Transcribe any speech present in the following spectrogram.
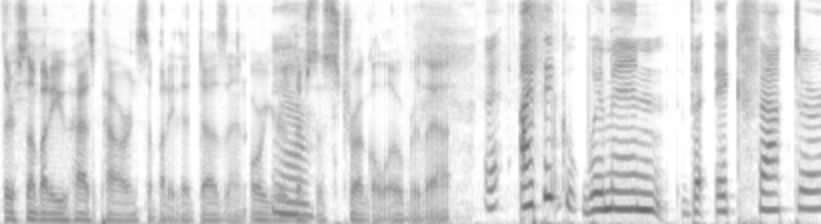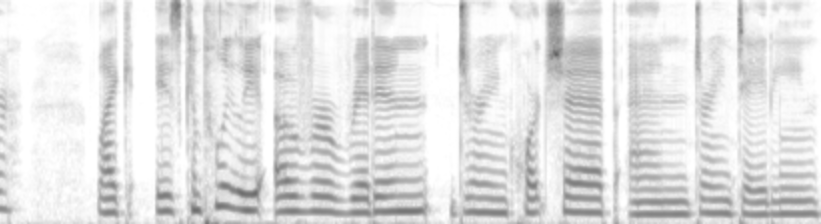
there's somebody who has power and somebody that doesn't or you're, Yeah. there's a struggle over that I- I think women, the ick factor, like, is completely overridden during courtship and during dating.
